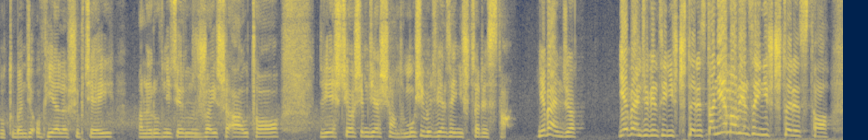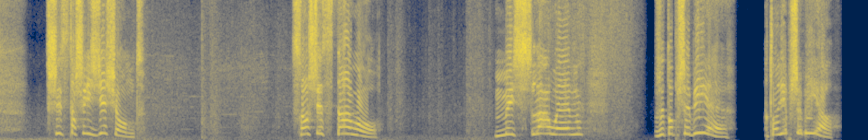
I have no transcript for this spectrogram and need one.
No tu będzie o wiele szybciej, ale również lżejsze auto. 280. Musi być więcej niż 400. Nie będzie. Nie będzie więcej niż 400. Nie ma więcej niż 400. 360. Co się stało? Myślałem, że to przebije. A to nie przebija.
